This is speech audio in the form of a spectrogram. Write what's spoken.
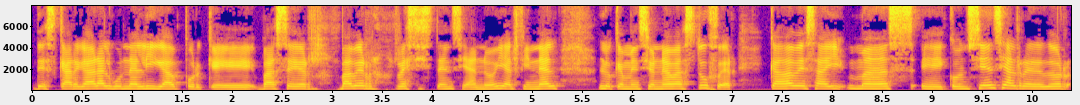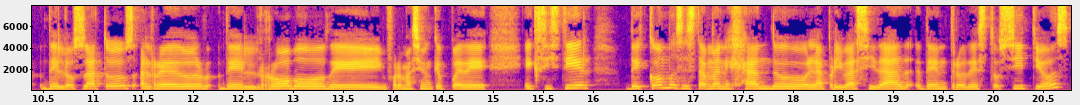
descargar alguna liga porque va a ser, va a haber resistencia, ¿no? Y al final, lo que mencionabas tú, Fer, cada vez hay más eh, conciencia alrededor de los datos, alrededor del robo de información que puede existir de cómo se está manejando la privacidad dentro de estos sitios.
